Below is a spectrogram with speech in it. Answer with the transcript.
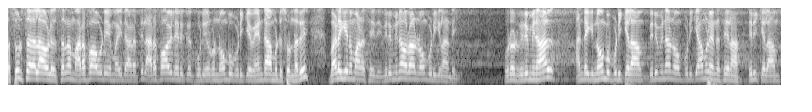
ரசூல் சல்லா அலி வல்லம் அரஃபாவுடைய மைதானத்தில் அரஃபாவில் இருக்கக்கூடியவர்கள் நோன்பு பிடிக்க வேண்டாம் என்று சொன்னது பலகீனமான செய்தி. விரும்பினா ஒரு ஆள் நோன்பு பிடிக்கலாம் அன்றைக்கு. ஒருவர் விரும்பினால் அன்றைக்கு நோன்பு பிடிக்கலாம். விரும்பினா நோன்பு பிடிக்காமல் என்ன செய்யலாம்? இருக்கலாம்.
